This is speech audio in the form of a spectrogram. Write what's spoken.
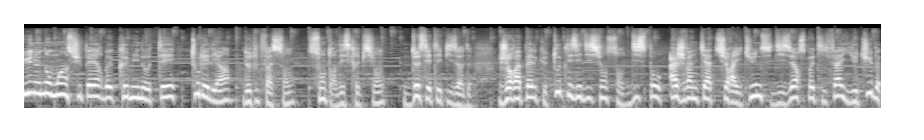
une non moins superbe communauté. Tous les liens, de toute façon, sont en description de cet épisode. Je rappelle que toutes les éditions sont dispo H24 sur iTunes, Deezer, Spotify, YouTube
